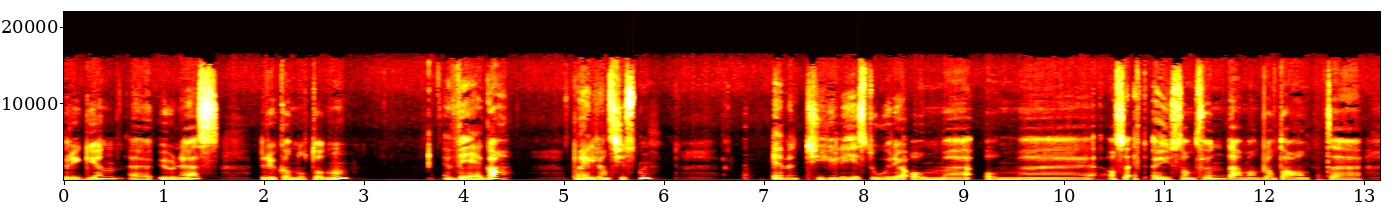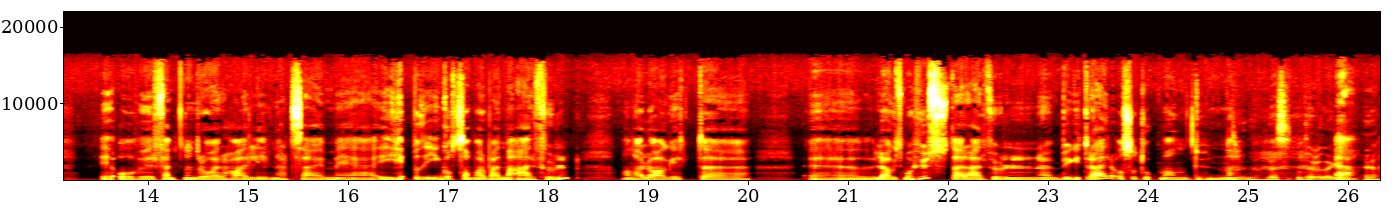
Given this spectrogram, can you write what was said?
Bryggen, Urnes, Rjukan Notodden. Vega på Helgelandskysten. Eventyrlig historie om, om altså et øysamfunn der man blant annet over 1500 år har livnært seg med, i, i, godt samarbeid med ærfuglen. Man har laget, eh, eh, laget små hus der ærfuglen eh, bygget trær, og så tok man dunene. Dun, ja. Det har sett på TV, er. Ja. Ja.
